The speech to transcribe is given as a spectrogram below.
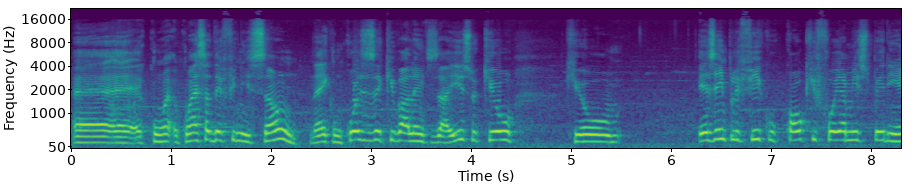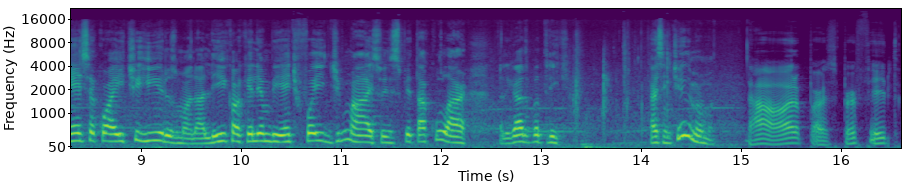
é, com, com essa definição, né, e com coisas equivalentes a isso que eu que eu exemplifico qual que foi a minha experiência com a It Heroes, mano. Ali com aquele ambiente foi demais, foi espetacular. Tá ligado, Patrick? Faz sentido, meu mano? Da hora, parça, perfeito.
